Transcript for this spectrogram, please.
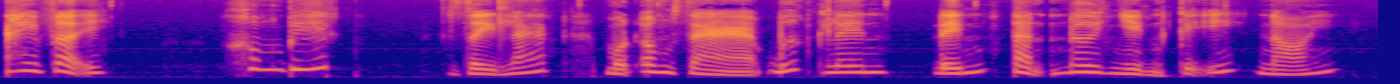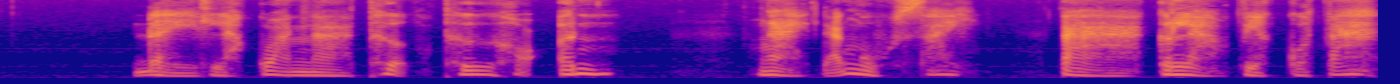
Ai vậy? Không biết. Giây lát, một ông già bước lên đến tận nơi nhìn kỹ, nói Đây là quan là thượng thư họ ân. Ngài đã ngủ say, ta cứ làm việc của ta.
